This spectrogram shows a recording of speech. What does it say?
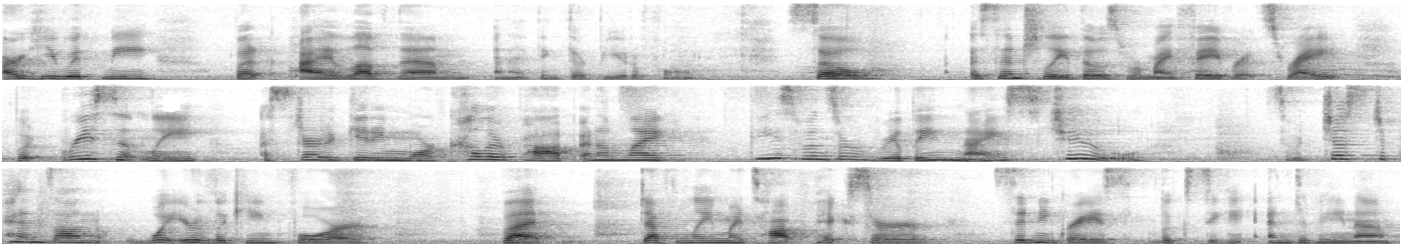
argue with me, but I love them and I think they're beautiful. So essentially, those were my favorites, right? But recently, I started getting more ColourPop, and I'm like, these ones are really nice too. So it just depends on what you're looking for, but definitely my top picks are Sydney Grace, Looxi, and Devinah.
